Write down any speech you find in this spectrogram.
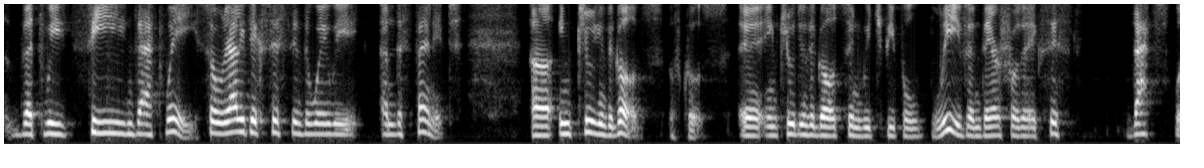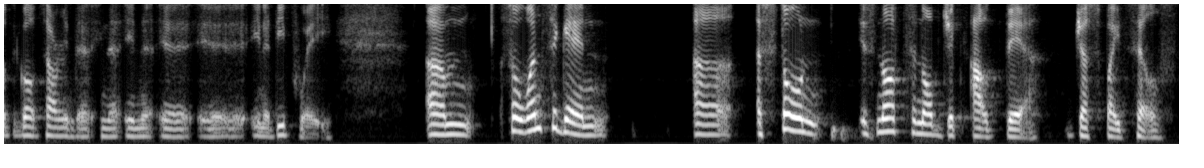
that we see in that way. So reality exists in the way we understand it uh, including the gods of course uh, including the gods in which people believe and therefore they exist. That's what the gods are in the in a in a, uh, in a deep way. Um, so once again uh, a stone is not an object out there just by itself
